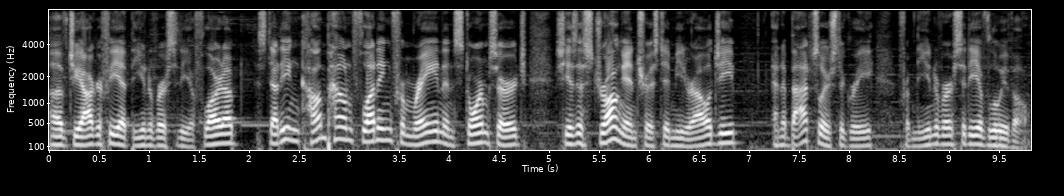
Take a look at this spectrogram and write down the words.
of geography at the University of Florida, studying compound flooding from rain and storm surge. She has a strong interest in meteorology and a bachelor's degree from the University of Louisville.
